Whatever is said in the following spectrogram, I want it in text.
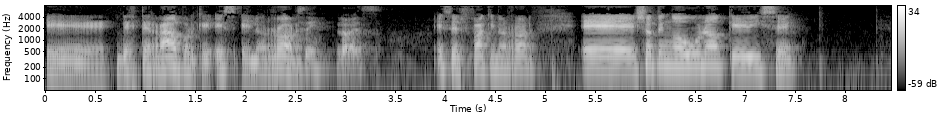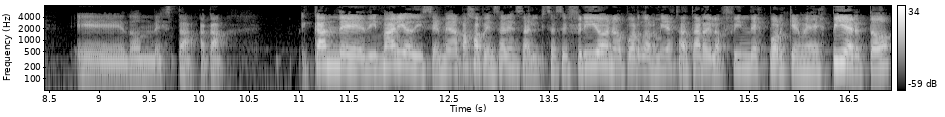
eh, desterrado porque es el horror. sí, lo es. Es el fucking horror. Eh, yo tengo uno que dice. Eh, ¿Dónde está? Acá. Cande Di Mario dice: Me da paja pensar en salir, se hace frío, no poder dormir hasta tarde los findes porque me despierto,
